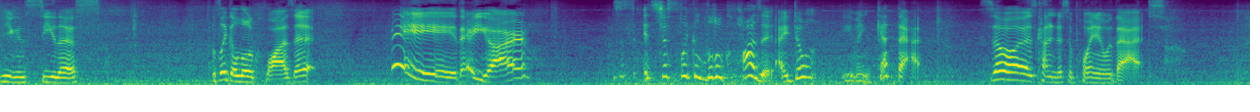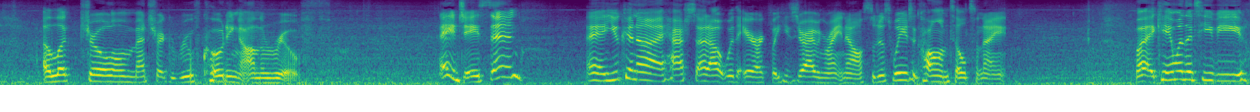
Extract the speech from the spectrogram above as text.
You can see this. It's like a little closet. Hey, there you are. It's just, it's just like a little closet. I don't even get that. So I was kind of disappointed with that. Elastomeric roof coating on the roof. Hey, Jason. Hey, you can uh, hash that out with Erik, but he's driving right now, so just wait to call him till tonight. But it came with a TV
